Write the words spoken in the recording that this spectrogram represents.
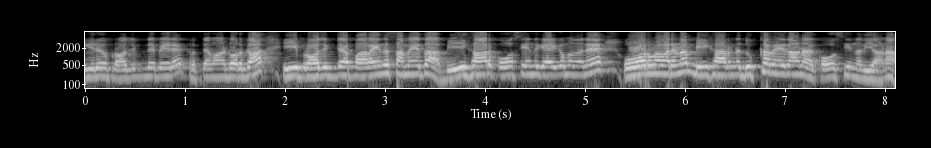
ഈ ഒരു പ്രോജക്റ്റിന്റെ പേര്. കൃത്യമായിട്ട് ഓർക്കുക. ഈ പ്രോജക്റ്റ് പറയുന്ന സമയത്ത് ബീഹാർ കോസി എന്ന് കേൾക്കുമ്പോൾ തന്നെ ഓർമ്മ വരണം. ബീഹാറിന്റെ ദുഃഖം ഏതാണ്? കോസി നദിയാണ്.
